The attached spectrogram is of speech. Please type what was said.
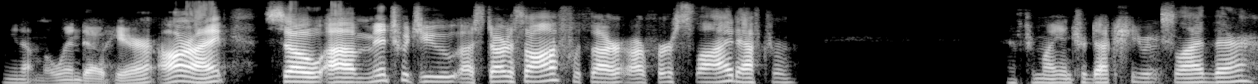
clean up my window here. All right. So uh, Mitch, would you uh, start us off with our, our first slide after after my introductory slide there.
